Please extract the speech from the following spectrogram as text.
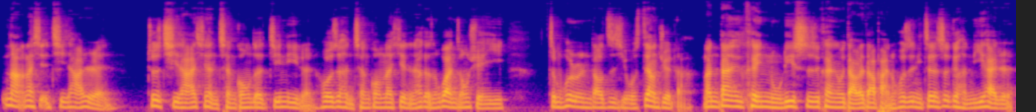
那那些其他人，就是其他一些很成功的经理人，或者是很成功那些人，他可能万中选一。怎么会轮到自己？我是这样觉得啊。那你当然可以努力试试看，会打败大盘，或者你真的是个很厉害的人，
